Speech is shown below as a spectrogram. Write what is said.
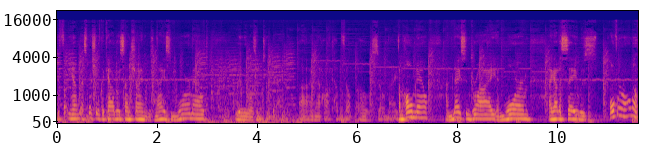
you, felt, you know, especially with the Calgary sunshine, it was nice and warm out. Really wasn't too bad, uh, and that hot tub felt oh so nice. I'm home now. I'm nice and dry and warm. I gotta say, it was overall a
